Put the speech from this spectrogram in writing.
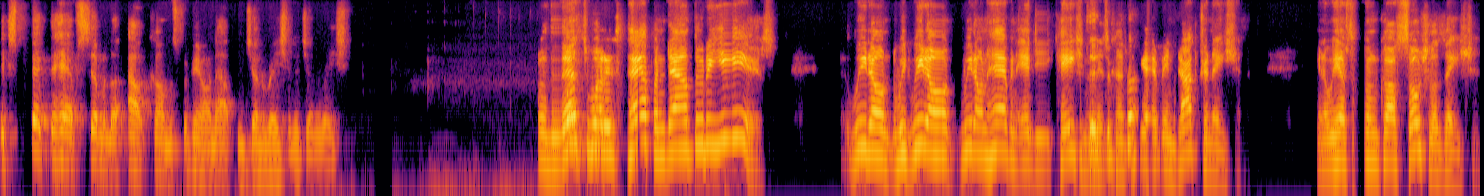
expect to have similar outcomes from here on out from generation to generation. Well, that's what has happened down through the years we don't we, we don't we don't have an education the, in this country. we have indoctrination. You know, we have something called socialization.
